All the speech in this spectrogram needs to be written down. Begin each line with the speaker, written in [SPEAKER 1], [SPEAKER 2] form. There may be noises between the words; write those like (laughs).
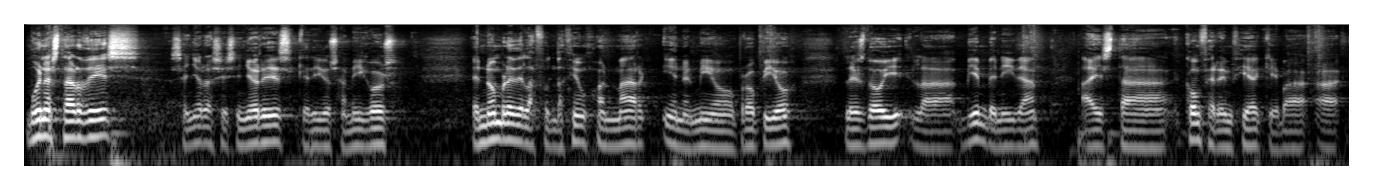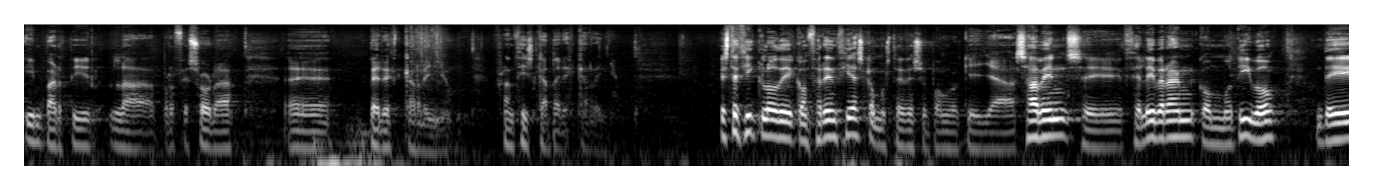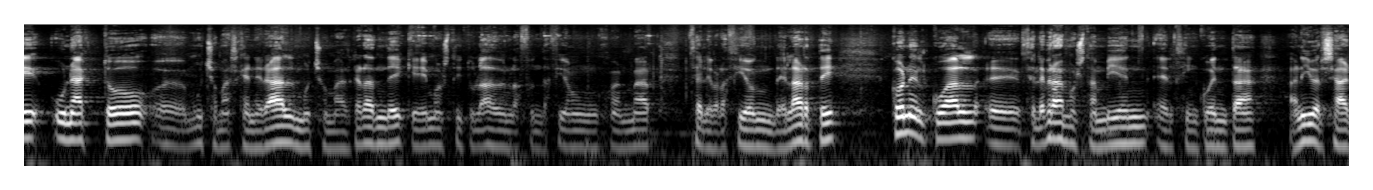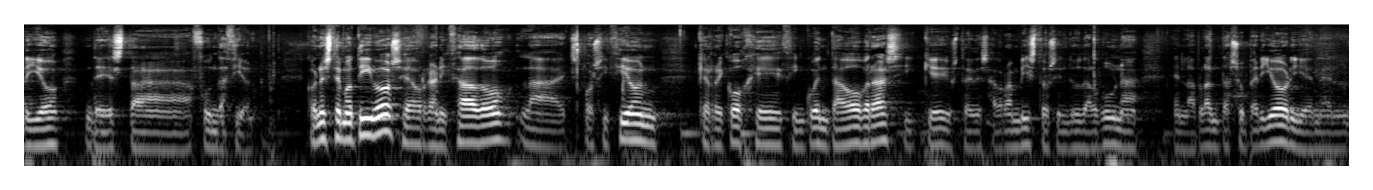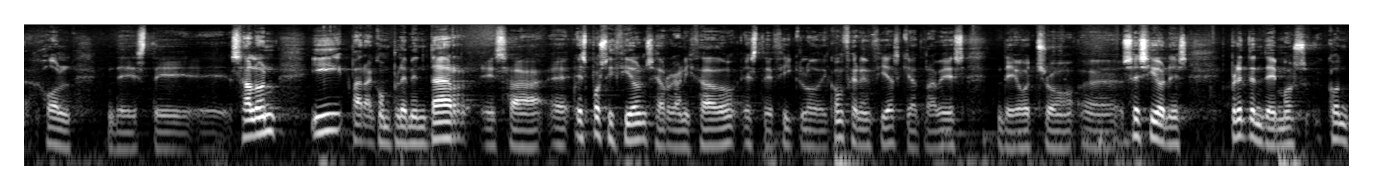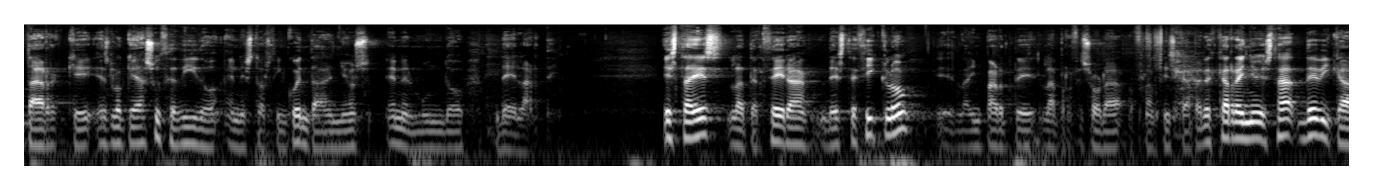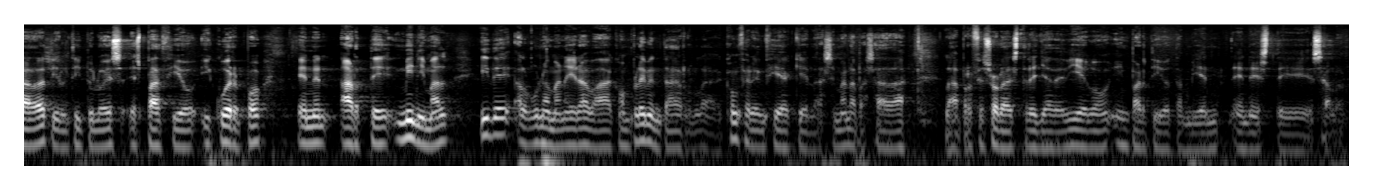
[SPEAKER 1] Buenas tardes, señoras y señores, queridos amigos. En nombre de la Fundación Juan Marc y en el mío propio, les doy la bienvenida a esta conferencia que va a impartir la profesora eh, Pérez Carreño, Francisca Pérez Carreño. Este ciclo de conferencias, como ustedes supongo que ya saben, se celebran con motivo de un acto eh, mucho más general, mucho más grande, que hemos titulado en la Fundación Juan Mar Celebración del Arte, con el cual eh, celebramos también el 50 aniversario de esta fundación. Con este motivo se ha organizado la exposición que recoge 50 obras y que ustedes habrán visto sin duda alguna en la planta superior y en el hall de este eh, salón. Y para complementar esa eh, exposición se ha organizado este ciclo de conferencias que a través de ocho eh, sesiones pretendemos contar qué es lo que ha sucedido en estos 50 años en el mundo del arte. Esta es la tercera de este ciclo, eh, la imparte la profesora Francisca Pérez Carreño y está dedicada, el título es Espacio y Cuerpo en el arte minimal y de alguna manera va a complementar la conferencia que la semana pasada la profesora Estrella de Diego impartió también en este salón.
